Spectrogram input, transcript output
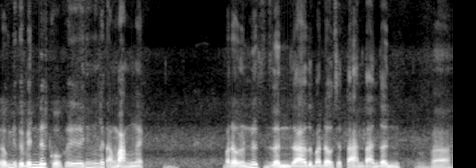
giống như cái vết nứt của cái, những cái tảng băng ấy. Bắt đầu nó nứt dần ra rồi bắt đầu sẽ tan tan dần và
